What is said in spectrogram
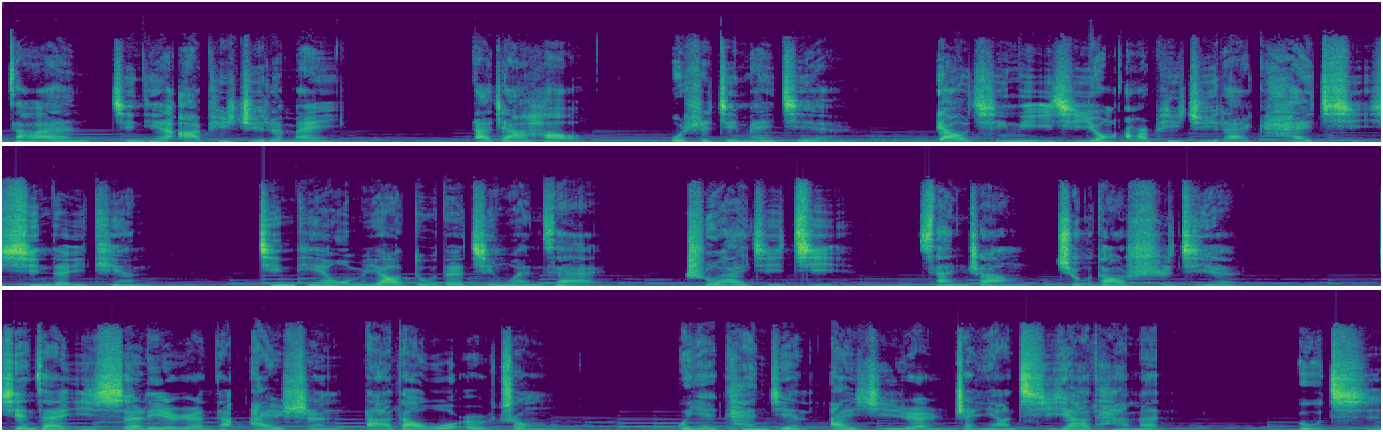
早安，今天 RPG 了没？大家好，我是金梅姐，邀请你一起用 RPG 来开启新的一天。今天我们要读的经文在出埃及记三章九到十节。现在以色列人的哀声达到我耳中，我也看见埃及人怎样欺压他们，故此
